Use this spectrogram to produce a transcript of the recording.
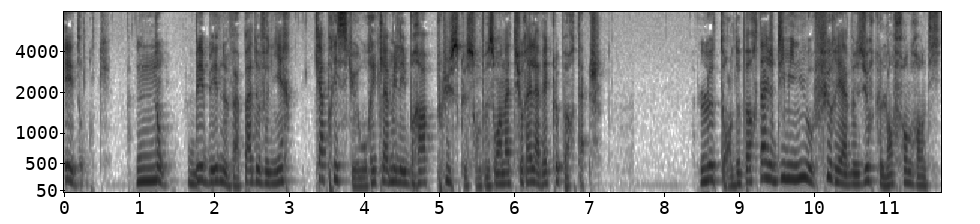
Et donc, non, bébé ne va pas devenir capricieux ou réclamer les bras plus que son besoin naturel avec le portage. Le temps de portage diminue au fur et à mesure que l'enfant grandit.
